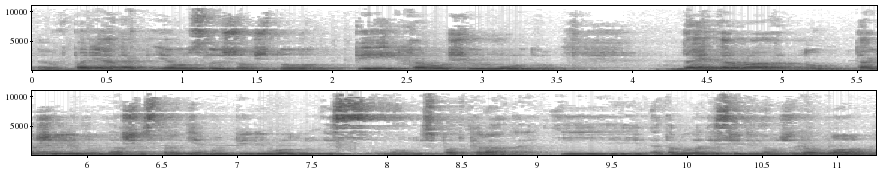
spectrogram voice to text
э, в порядок, я услышал, что пей хорошую воду. До этого, ну, так жили мы в нашей стране, мы пили воду из, ну, из-под крана. И это было действительно уже давно,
